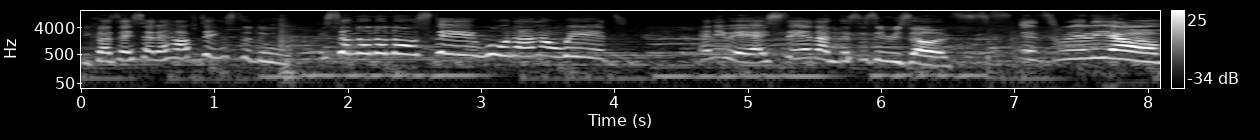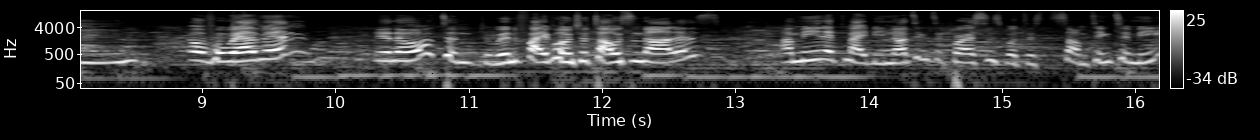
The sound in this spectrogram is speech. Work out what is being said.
because I said I have things to do. He said, no, no, no, stay, hold on and wait. Anyway, I stayed and this is the results. It's really um, overwhelming, you know, to, to win $500,000. I mean, it might be nothing to persons, but it's something to me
